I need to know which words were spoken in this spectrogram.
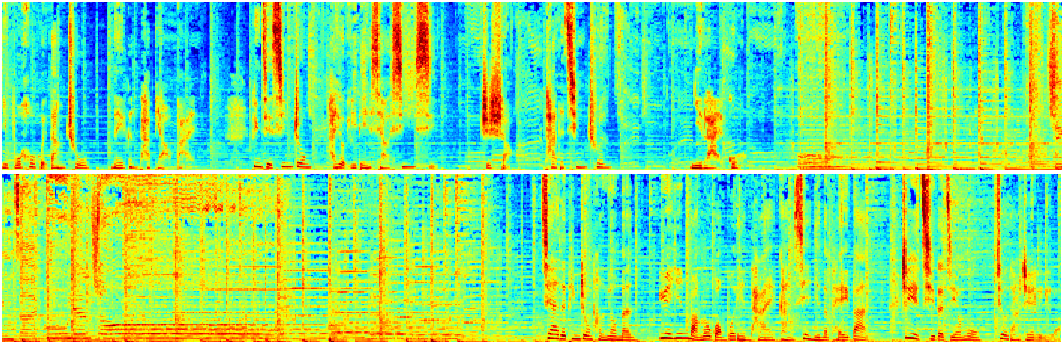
你不后悔当初没跟他表白，并且心中还有一点小欣喜，至少他的青春你来过。亲爱的听众朋友们，乐音网络广播电台感谢您的陪伴，这一期的节目就到这里了，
